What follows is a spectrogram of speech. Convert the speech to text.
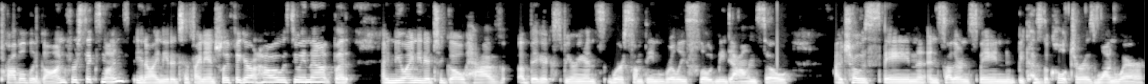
probably gone for six months. You know, I needed to financially figure out how I was doing that, but I knew I needed to go have a big experience where something really slowed me down. So I chose Spain and southern Spain because the culture is one where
